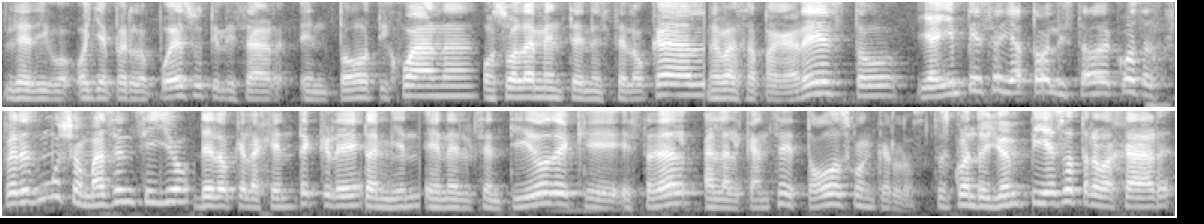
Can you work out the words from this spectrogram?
le digo, oye, pero lo puedes utilizar en todo Tijuana o solamente en este local, me vas a pagar esto, y ahí empieza ya todo el listado de cosas. Pero es mucho más sencillo de lo que la gente cree también en el sentido de que está al, al alcance de todos, Juan Carlos. Entonces, cuando yo empiezo a trabajar,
